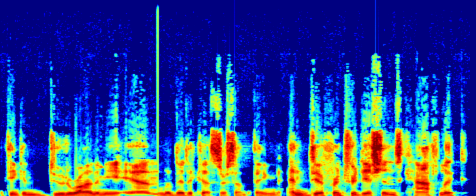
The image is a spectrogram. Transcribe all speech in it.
I think in Deuteronomy and Leviticus or something. And different traditions, Catholic,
